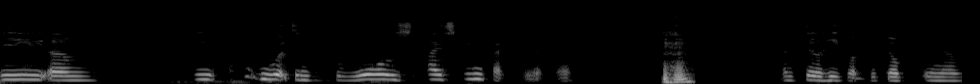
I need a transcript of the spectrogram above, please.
He, um, he, I think he worked in the Wall's ice cream factory at first hmm until he got the job in um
